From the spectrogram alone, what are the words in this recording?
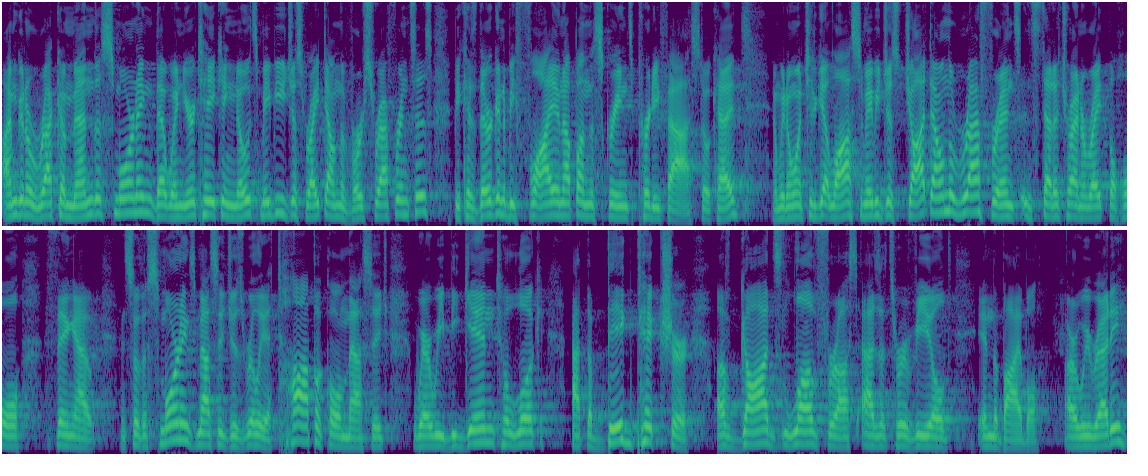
I'm going to recommend this morning that when you're taking notes, maybe you just write down the verse references because they're going to be flying up on the screens pretty fast, okay? And we don't want you to get lost, so maybe just jot down the reference instead of trying to write the whole thing out. And so this morning's message is really a topical message where we begin to look look at the big picture of God's love for us as it's revealed in the Bible. Are we ready?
